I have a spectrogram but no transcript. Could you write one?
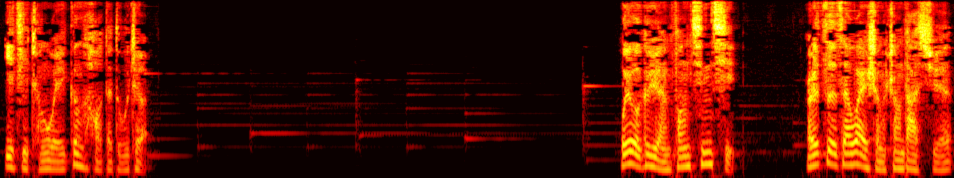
一起成为更好的读者。我有个远方亲戚，儿子在外省上大学，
